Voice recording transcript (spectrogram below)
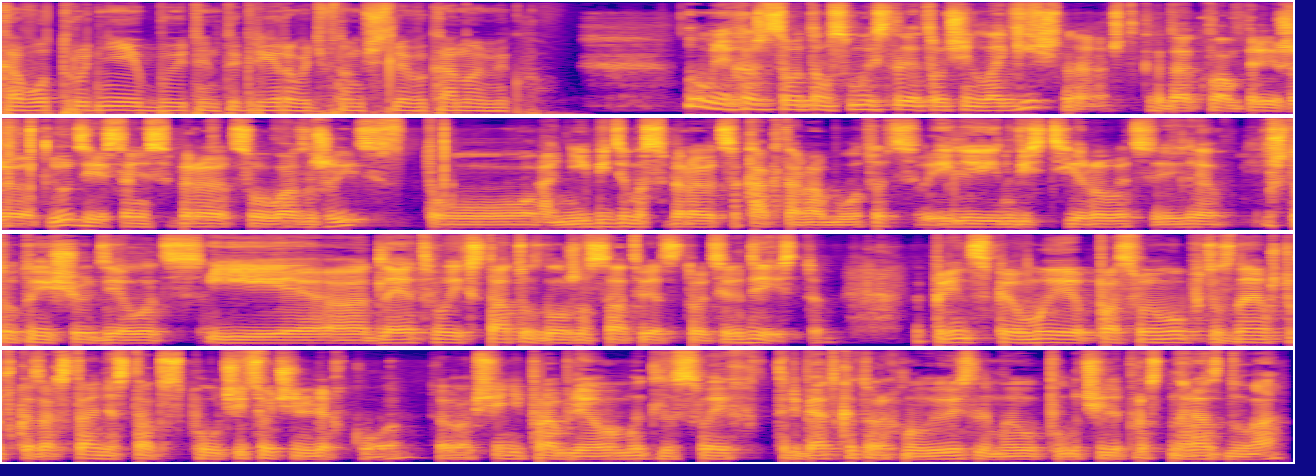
кого труднее будет интегрировать, в том числе в экономику? Ну, мне кажется, в этом смысле это очень логично, что когда к вам приезжают люди, если они собираются у вас жить, то они, видимо, собираются как-то работать или инвестировать, или что-то еще делать. И э, для этого их статус должен соответствовать их действиям. В принципе, мы по своему опыту знаем, что в Казахстане статус получить очень легко. Это вообще не проблема. Мы для своих ребят, которых мы вывезли, мы его получили просто на раз-два.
